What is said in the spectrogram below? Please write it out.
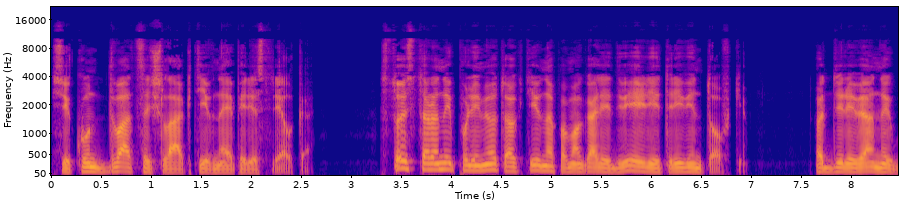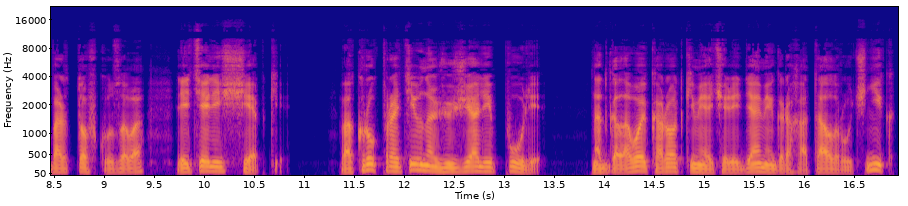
Секунд двадцать шла активная перестрелка. С той стороны пулемету активно помогали две или три винтовки. От деревянных бортов кузова летели щепки. Вокруг противно жужжали пули. Над головой короткими очередями грохотал ручник,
